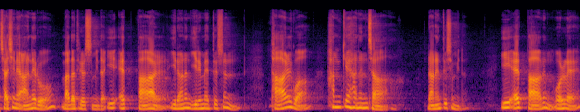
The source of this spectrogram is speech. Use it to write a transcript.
자신의 아내로 받아들였습니다. 이 엣바알이라는 이름의 뜻은 바알과 함께하는 자라는 뜻입니다. 이 엣바알은 원래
